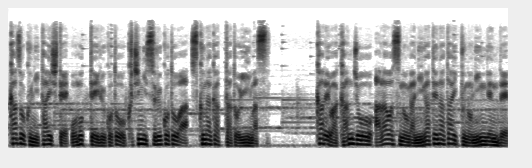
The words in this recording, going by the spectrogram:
家族に対して思っていることを口にすることは少なかったと言います。彼は感情を表すのが苦手なタイプの人間で、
